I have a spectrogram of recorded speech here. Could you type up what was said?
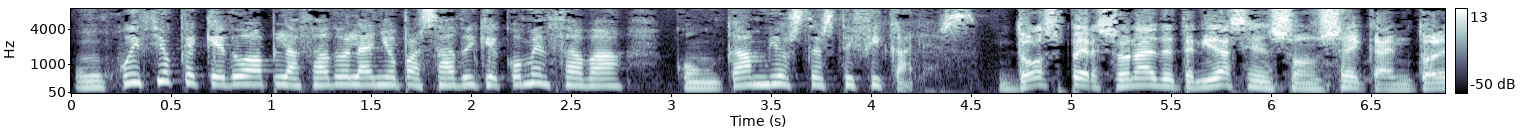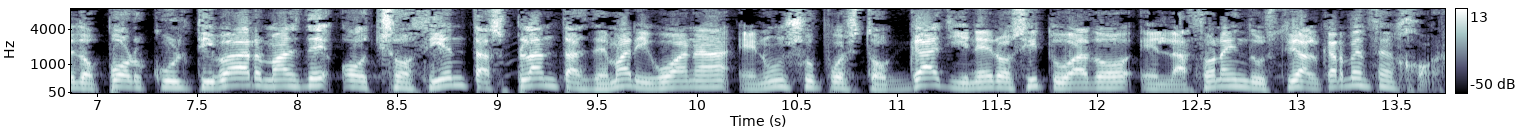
Un juicio que quedó aplazado el año pasado y que comenzaba con cambios testificales. Dos personas detenidas en Sonseca, en Toledo, por cultivar más de 800 plantas de marihuana en un supuesto gallinero situado en la zona industrial. Carmen Cenjor.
